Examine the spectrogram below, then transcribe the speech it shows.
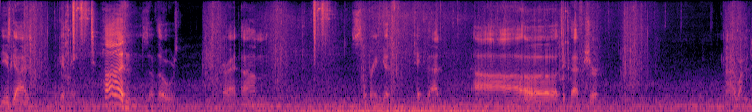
these guys will give me tons of those. Alright, um, silver ingot, take that. Uh, take that for sure. I wanted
